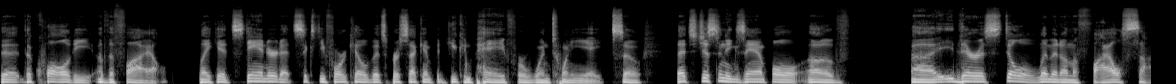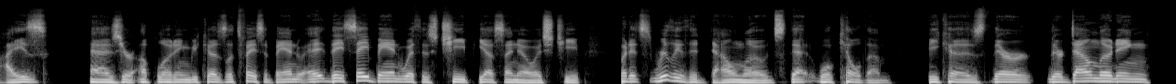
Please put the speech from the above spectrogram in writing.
the the quality of the file. Like it's standard at 64 kilobits per second, but you can pay for 128. So that's just an example of uh, there is still a limit on the file size as you're uploading because let's face it, band eh, they say bandwidth is cheap. Yes, I know it's cheap, but it's really the downloads that will kill them because they're they're downloading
